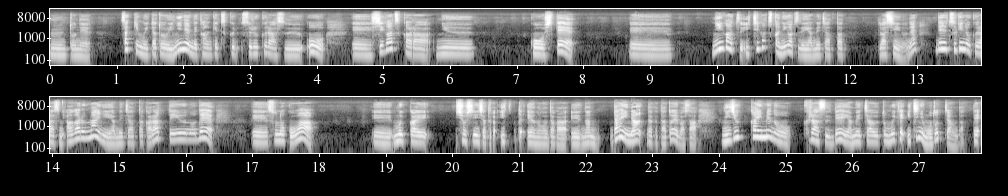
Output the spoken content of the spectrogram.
うんとねさっきも言った通り2年で完結するクラスを、えー、4月から入校して、えー、2月1月か2月で辞めちゃったらしいのね。で次のクラスに上がる前に辞めちゃったからっていうので、えー、その子は、えー、もう一回初心者とかいあのだから、えー、なん第何だから例えばさ20回目のクラスで辞めちゃうともう一回1に戻っちゃうんだって。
